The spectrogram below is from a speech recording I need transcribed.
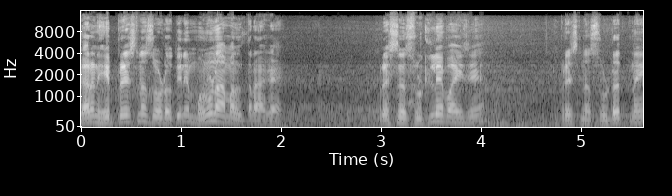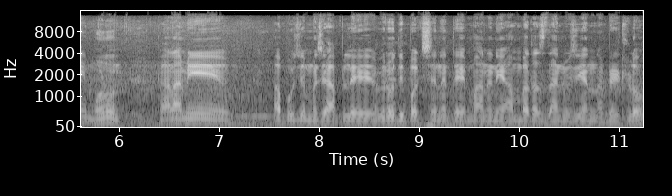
कारण हे प्रश्न सोडवते नाही म्हणून आम्हाला त्राग आहे. प्रश्न सुटले पाहिजे प्रश्न सुटत नाही म्हणून. काल आम्ही अपूजे म्हणजे आपले विरोधी पक्षनेते माननीय अंबादास दानवेजी यांना भेटलो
